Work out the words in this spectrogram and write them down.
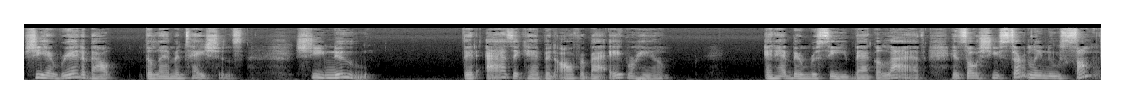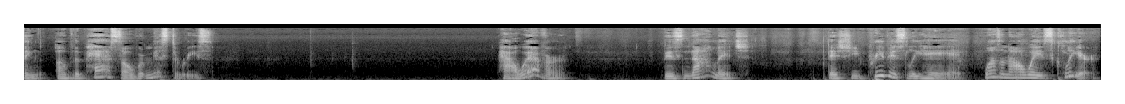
She had read about the lamentations. She knew that Isaac had been offered by Abraham and had been received back alive. And so she certainly knew something of the Passover mysteries. However, this knowledge that she previously had wasn't always clear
